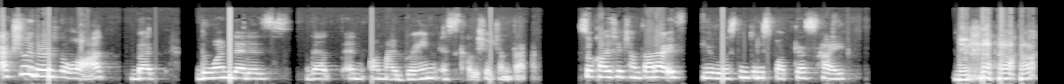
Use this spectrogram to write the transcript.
Actually, there's a lot, but the one that is that and on my brain is Kalisha Chantara. So Kalisha Chantara, if you listen to this podcast, hi.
